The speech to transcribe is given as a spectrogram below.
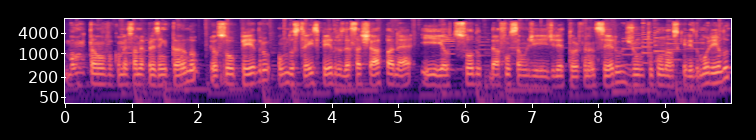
Bom, então vou começar me apresentando. Eu sou o Pedro, um dos três Pedros dessa chapa, né? E eu sou do, da função de diretor financeiro, junto com o nosso querido Murilo.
